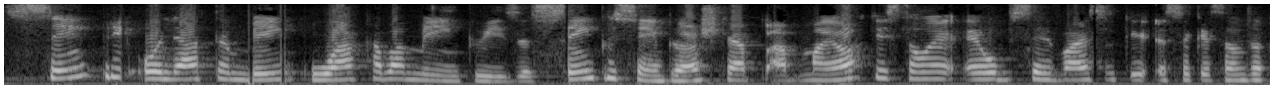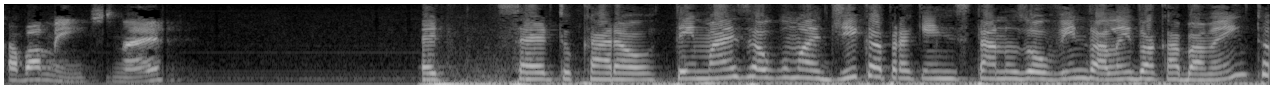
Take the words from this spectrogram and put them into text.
Sempre olhar também o acabamento, Isa, sempre, sempre. Eu acho que a, a maior questão é, é observar essa, essa questão de acabamentos, né? Certo, Carol. Tem mais alguma dica para quem está nos ouvindo além do acabamento?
